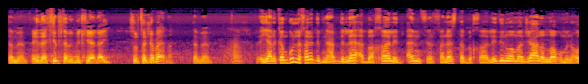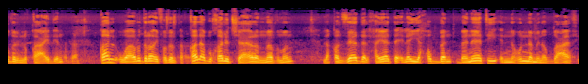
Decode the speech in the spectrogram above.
تمام. فإذا كلت بمكيالين صرت جبانا. تمام. يعني كان بيقول لخالد بن عبد الله أبا خالد أنفر فلست بخالد وما جعل الله من عذر لقاعد. قال وأرد رأي فضيلتك قال أبو خالد شاعرا نظما لقد زاد الحياة إلي حبا بناتي إنهن من الضعاف.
